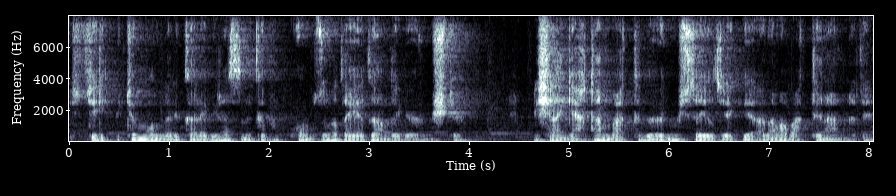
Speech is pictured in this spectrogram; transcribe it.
Üstelik bütün bunları karabinasını kapıp omzuna dayadığı anda görmüştü. Nişangahtan baktı ve ölmüş sayılacak bir adama baktığını anladı.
